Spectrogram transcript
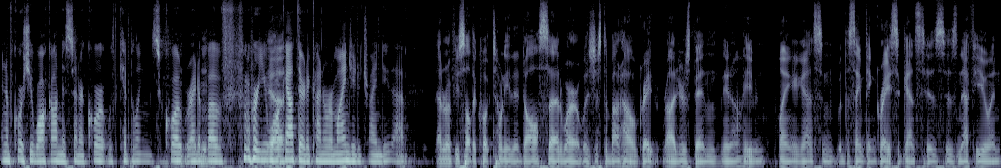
and of course you walk on onto center court with Kipling's quote right mm-hmm. above where you walk out there to kind of remind you to try and do that. I don't know if you saw the quote Tony Nadal said, where it was just about how great Roger's been, you know, even playing against and with the same thing, Grace against his his nephew, and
